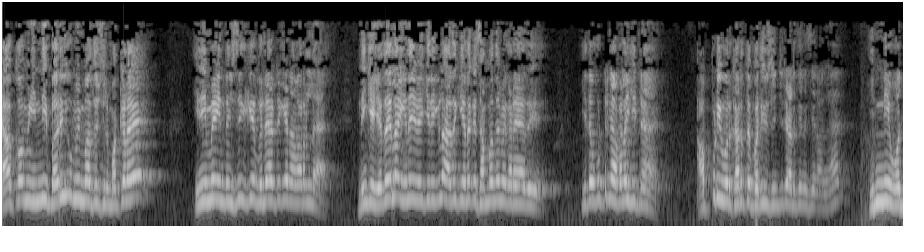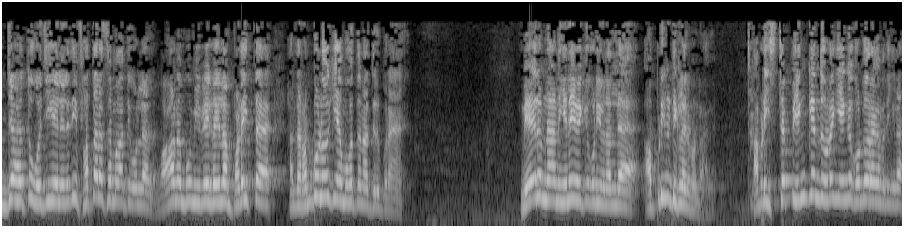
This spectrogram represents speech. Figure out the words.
யாக்கோமி இன்னி பரி உமிமா துஷிரு மக்களே இனிமே இந்த இசைக்கு விளையாட்டுக்கே நான் வரல. நீங்க எதையெல்லாம் இணை வைக்கிறீங்களோ அதுக்கு எனக்கு சம்பந்தமே கிடையாது. இதை விட்டு நான் விலகிட்டேன். அப்படி ஒரு கருத்தை பதிவு செஞ்சுட்டு அடுத்து என்ன செய்யறாங்க இன்னி ஒஜ்ஜகத்து ஒஜிகள் எழுதி ஃபத்தர சமாத்தி உள்ளார் வானபூமி பூமி இவைகளை எல்லாம் படைத்த அந்த ரப்ப நோக்கி என் முகத்தை நான் திருப்புறேன். மேலும் நான் இணை வைக்கக்கூடியவன் அல்ல அப்படின்னு டிக்ளேர் பண்றாங்க. அப்படி ஸ்டெப் எங்க இருந்து தொடங்கி எங்க கொண்டு வராங்க பாத்தீங்களா?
